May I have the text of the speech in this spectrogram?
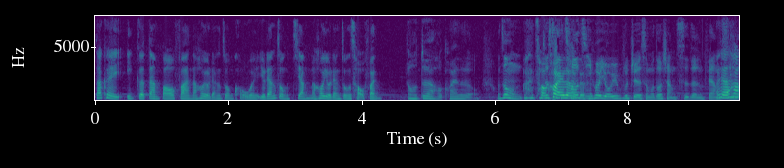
它可以一个蛋包饭，然后有两种口味，有两种酱，然后有两种炒饭。哦，对啊，好快乐哦！我这种 超快乐、超级会犹豫不决、什么都想吃的人，非常。而且它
